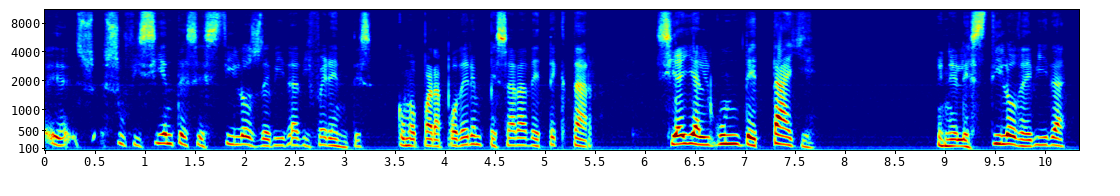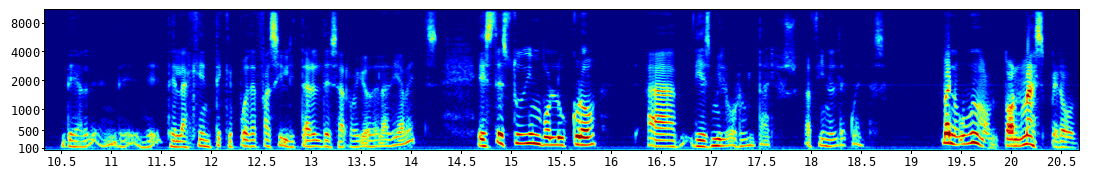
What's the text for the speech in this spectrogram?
eh, suficientes estilos de vida diferentes como para poder empezar a detectar si hay algún detalle en el estilo de vida de, la gente que pueda facilitar el desarrollo de la diabetes. Este estudio involucró a 10.000 voluntarios, a final de cuentas. Bueno, un montón más, pero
